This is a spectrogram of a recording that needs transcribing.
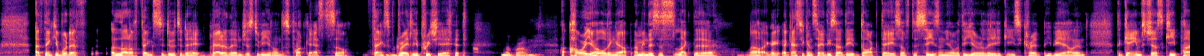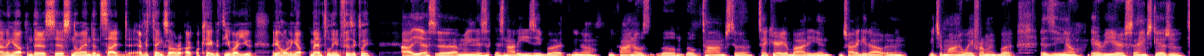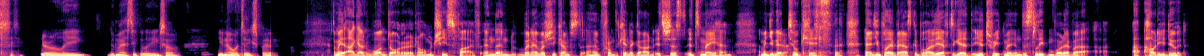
I think you would have a lot of things to do today better than just to be on this podcast. So thanks. Mm-hmm. Greatly appreciate it. No problem. How are you holding up? I mean, this is like the well, I guess you can say these are the dark days of the season, you know, with the EuroLeague, easyCredit, BBL, and the games just keep piling up, and there's there's no end in sight. Everything's okay with you? Are you are you holding up mentally and physically? Uh, yes. Uh, I mean, it's it's not easy, but you know, you find those little little times to take care of your body and try to get out and get your mind away from it. But as you know, every year, same schedule, Euro League, domestic league, so you know what to expect. I mean, I got one daughter at home and she's five. And then whenever she comes uh, from the kindergarten, it's just, it's mayhem. I mean, you got yeah. two kids and you play basketball and you have to get your treatment and the sleep and whatever. Uh, how do you do it?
